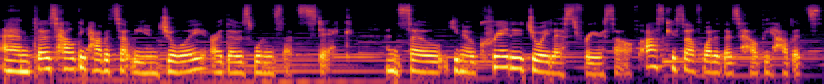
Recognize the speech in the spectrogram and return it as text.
Um, those healthy habits that we enjoy are those ones that stick. And so, you know, create a joy list for yourself. Ask yourself what are those healthy habits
